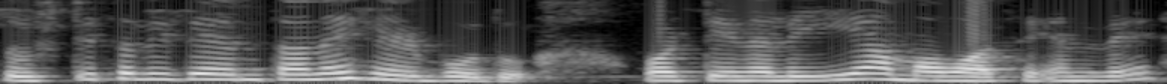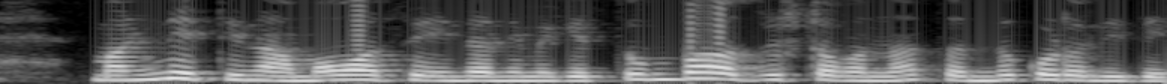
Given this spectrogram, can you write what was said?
ಸೃಷ್ಟಿಸಲಿದೆ ಅಂತಲೇ ಹೇಳ್ಬೋದು. ಒಟ್ಟಿನಲ್ಲಿ ಈ ಅಮಾವಾಸ್ಯೆ ಅಂದರೆ ಮಣ್ಣೆತ್ತಿನ ಅಮಾವಾಸ್ಯೆಯಿಂದ ನಿಮಗೆ ತುಂಬ ಅದೃಷ್ಟವನ್ನು ತಂದುಕೊಡಲಿದೆ.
